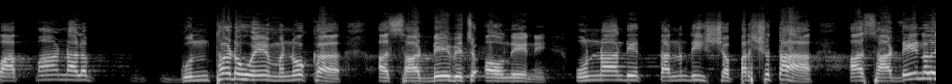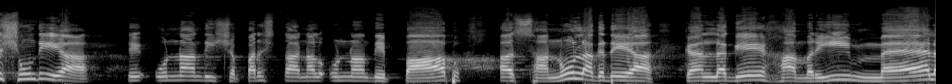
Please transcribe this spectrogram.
ਪਾਪਾਂ ਨਾਲ ਗੁੰਥੜ ਹੋਏ ਮਨੁੱਖ ਆ ਸਾਡੇ ਵਿੱਚ ਆਉਂਦੇ ਨੇ। ਉਹਨਾਂ ਦੇ ਤਨ ਦੀ ਸਪਰਸ਼ਤਾ ਆ ਸਾਡੇ ਨਾਲ ਛੂੰਦੀ ਆ। ਤੇ ਉਹਨਾਂ ਦੀ ਸਪਰਸ਼ਤਾ ਨਾਲ ਉਹਨਾਂ ਦੇ ਪਾਪ ਸਾਨੂੰ ਲੱਗਦੇ ਆ। ਕਹਿਣ ਲੱਗੇ, ਹਮਰੀ ਮੈਲ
